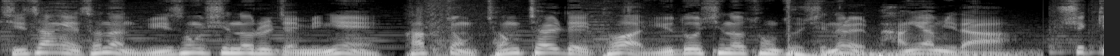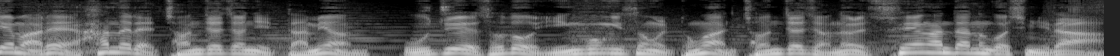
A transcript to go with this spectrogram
지상에서는 위성 신호를 재밍해 각종 정찰 데이터와 유도 신호 송수신을 방해합니다. 쉽게 말해 하늘에 전자전이 있다면 우주에서도 인공위성을 통한 전자전을 수행한다는 것입니다.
